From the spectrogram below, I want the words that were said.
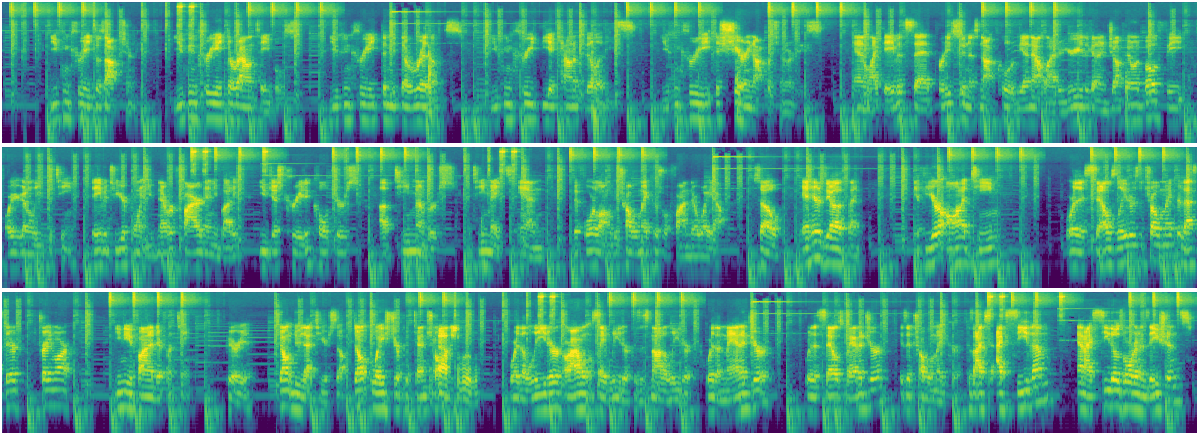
You can create those opportunities. You can create the roundtables. You can create the the rhythms. You can create the accountabilities you can create the sharing opportunities. And like David said, pretty soon it's not cool to be an outlier. You're either going to jump in with both feet or you're going to lead the team. David, to your point, you've never fired anybody. You just created cultures of team members teammates. And before long, the troublemakers will find their way out. So, and here's the other thing if you're on a team where the sales leader is the troublemaker, that's their trademark, you need to find a different team, period. Don't do that to yourself. Don't waste your potential. Absolutely where the leader, or I won't say leader because it's not a leader, where the manager, where the sales manager is a troublemaker. Because I, I see them and I see those organizations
